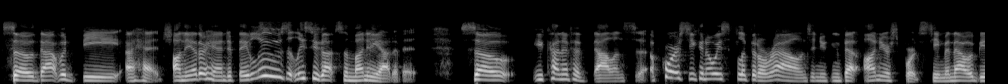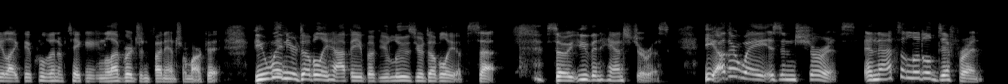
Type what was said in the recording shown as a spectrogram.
So that would be a hedge. On the other hand, if they lose, at least you got some money out of it. So you kind of have balanced it. Of course, you can always flip it around and you can bet on your sports team. And that would be like the equivalent of taking leverage in financial market. If you win, you're doubly happy, but if you lose, you're doubly upset. So you've enhanced your risk. The other way is insurance. And that's a little different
